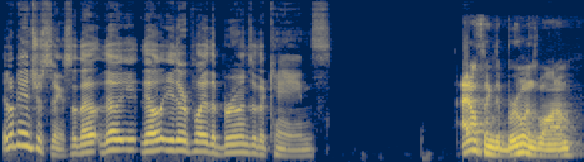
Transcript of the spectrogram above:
it'll be interesting. So they'll they'll they'll either play the Bruins or the Canes. I don't think the Bruins want them.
